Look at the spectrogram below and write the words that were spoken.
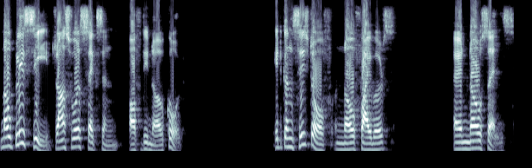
Now please see transverse section of the nerve cord. It consists of nerve fibers and nerve cells.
